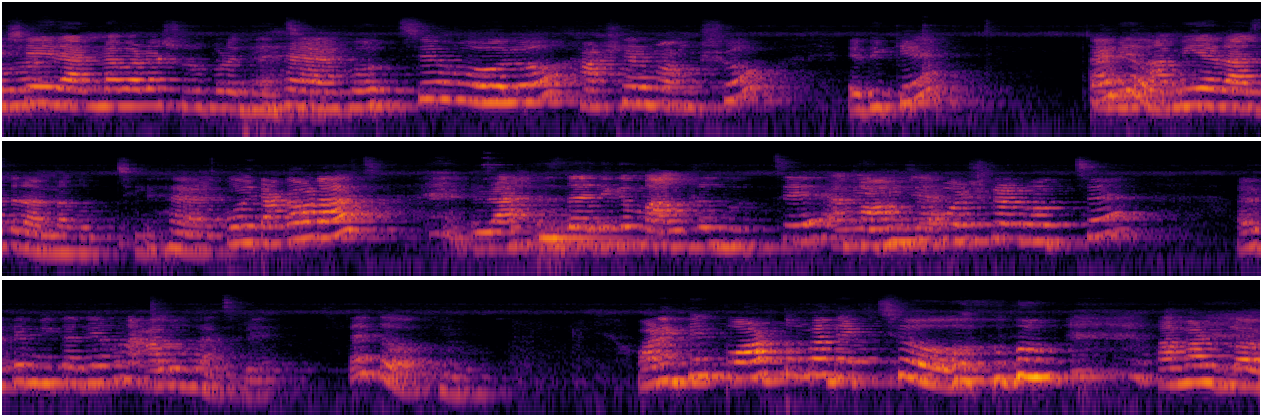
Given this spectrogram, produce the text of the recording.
এসেই রান্না বান্না শুরু করে দিয়েছি। হ্যাঁ হচ্ছে হলো হাঁসের মাংস এদিকে। তাই আমি তো? আমি আর রাজদা রান্না করছি। হ্যাঁ কই টাকাও রাজ রাজদা এদিকে মাংস ধুচ্ছে মাংস পরিষ্কার করছে। আর এতে এখন আলু ভাজবে। তাই তো? অনেকদিন পর তোমরা দেখছ আমার ব্লগ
